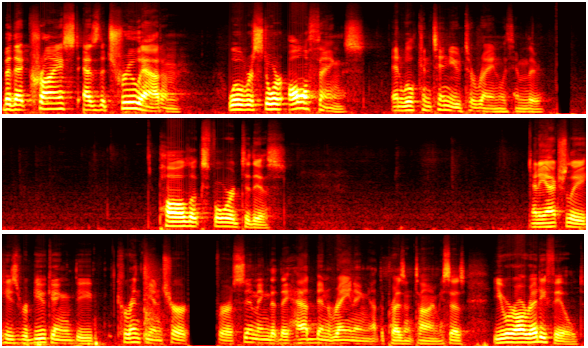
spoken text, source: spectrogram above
but that Christ, as the true Adam, will restore all things and will continue to reign with him there. Paul looks forward to this. And he actually he's rebuking the Corinthian church for assuming that they had been reigning at the present time. He says, "You are already filled.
